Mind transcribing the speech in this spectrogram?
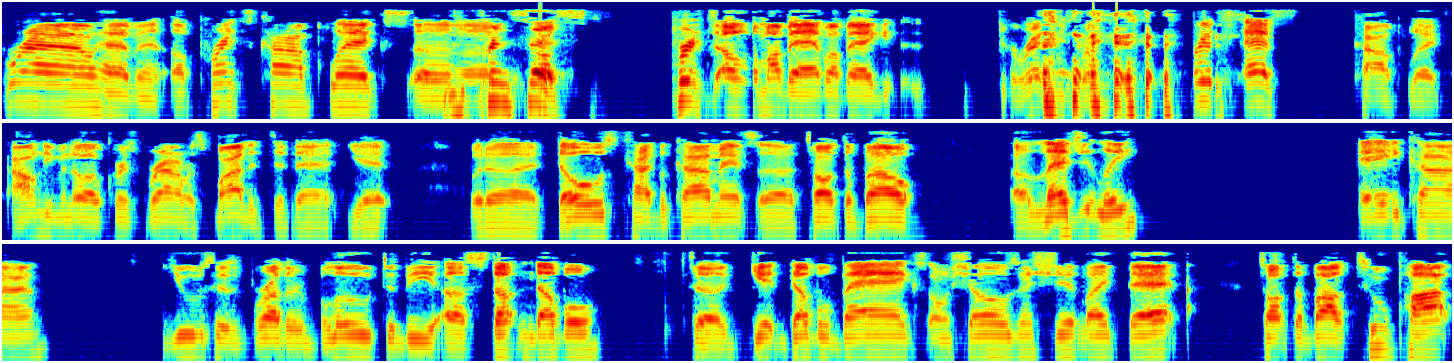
Brown having a Prince complex. Uh, Princess. Prince. Oh, my bad, my bad. Correct me, bro. Prince S complex. I don't even know if Chris Brown responded to that yet, but uh, those type of comments uh talked about allegedly Akon used his brother Blue to be a stunt double to get double bags on shows and shit like that. Talked about Tupac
